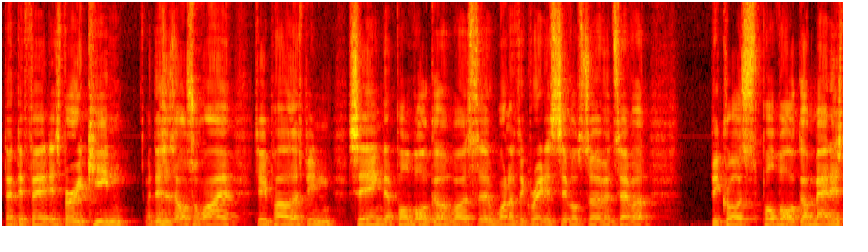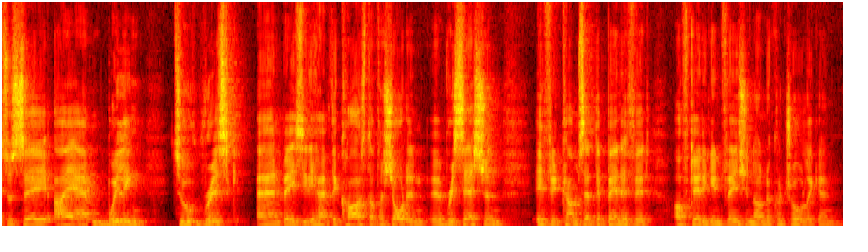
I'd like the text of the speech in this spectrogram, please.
that the Fed is very keen. And this is also why Jay Powell has been saying that Paul Volcker was uh, one of the greatest civil servants ever, because Paul Volcker managed to say, I am willing to risk and basically have the cost of a short uh, recession if it comes at the benefit of getting inflation under control again.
